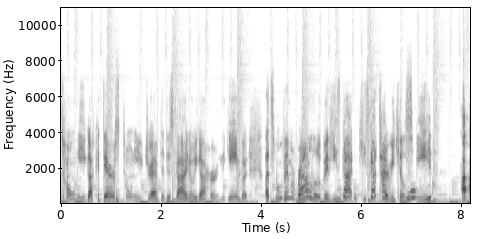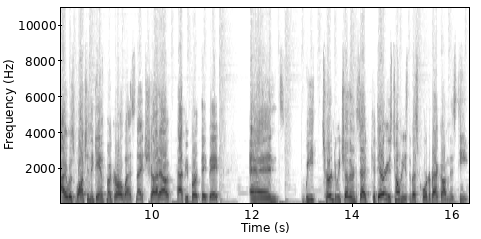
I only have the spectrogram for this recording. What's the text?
Toney, you got Kadarius Toney, you drafted this guy. I know he got hurt in the game, but let's move him around a little bit. He's got he's got Tyreek Hill speed. I, I was watching the game with my girl last night. Shout out, happy birthday, babe! And we turned to each other and said, "Kadarius Toney is the best quarterback on this team."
